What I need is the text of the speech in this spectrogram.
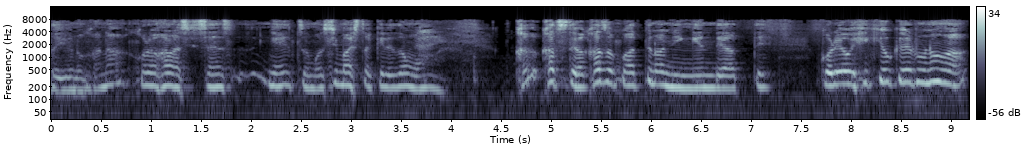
というのかな、これを話先月もしましたけれども、はい。かかつては家族あっての人間であって、これを引き受けるのが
